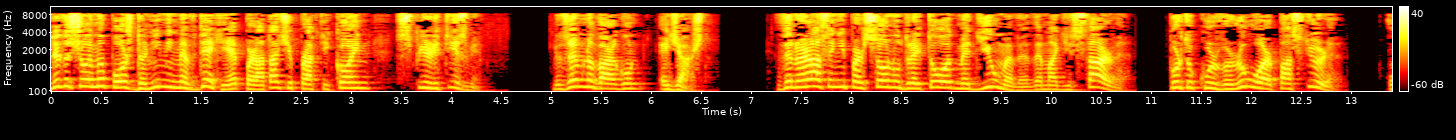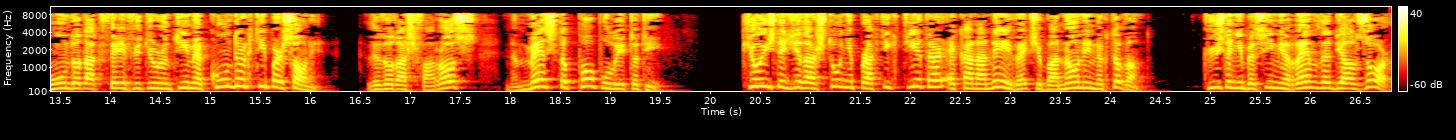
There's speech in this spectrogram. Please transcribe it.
Le të shohim më poshtë dënimin me vdekje për ata që praktikojnë spiritizmin. Lexojmë në vargun e gjashtë. Dhe në rast se një person u drejtohet mediumeve dhe magjistarëve për t'u kurvëruar pas tyre, Unë do ta kthej fytyrën time kundër këtij personi dhe do ta shfarros në mes të popullit të tij. Kjo ishte gjithashtu një praktikë tjetër e kananejve që banonin në këtë vend. Ky ishte një besim i rremë dhe djallëzor.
